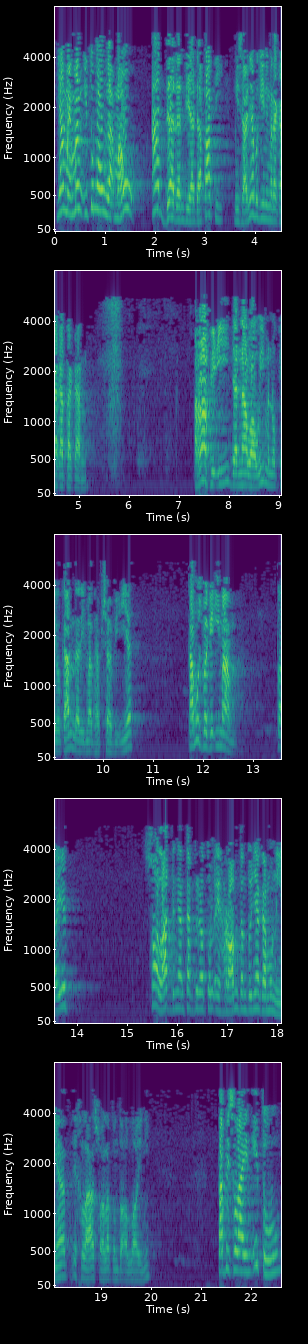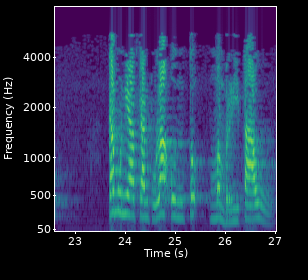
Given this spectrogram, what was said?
yang memang itu mau nggak mau ada dan dia dapati. Misalnya begini mereka katakan. Rafi'i dan Nawawi menukilkan dari madhab syafi'iyah. Kamu sebagai imam. Taib. Sholat dengan takbiratul ihram. Tentunya kamu niat ikhlas sholat untuk Allah ini. Tapi selain itu. Kamu niatkan pula untuk memberitahu.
